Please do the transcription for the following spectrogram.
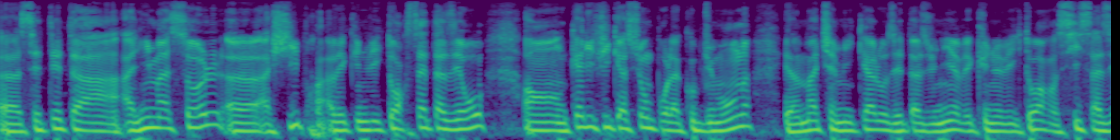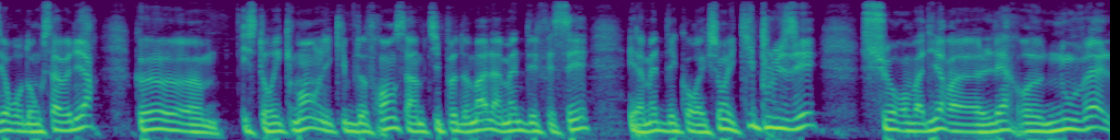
Euh, C'était à, à Limassol, à Chypre, avec une victoire 7 à 0 en qualification pour la Coupe du Monde et un match amical aux États-Unis avec une victoire 6 à 0. Donc ça veut dire que historiquement, l'équipe de France a un petit peu de mal à mettre des fessées et à mettre des corrections. Et qui plus est sur, on va dire, l'ère nouvelle,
